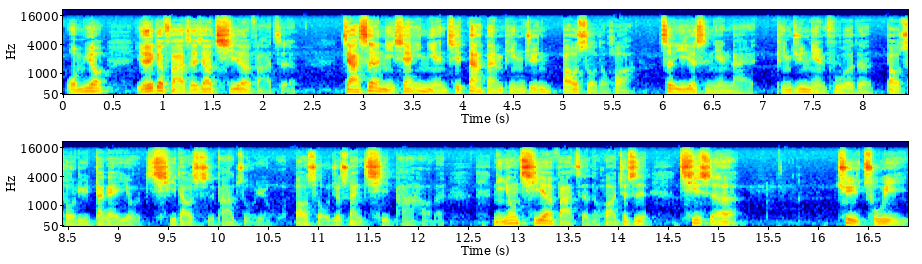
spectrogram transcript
我们有有一个法则叫七二法则。假设你现在一年，其实大盘平均保守的话，这一二十年来平均年复合的报酬率大概有七到十趴左右。保守我就算七趴好了。你用七二法则的话，就是七十二去除以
